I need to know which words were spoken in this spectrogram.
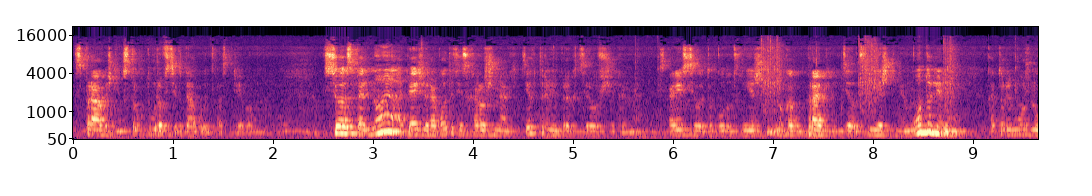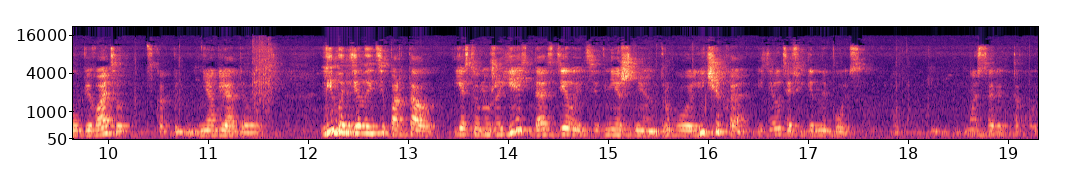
Справочник, структура всегда будет востребована. Все остальное, опять же, работайте с хорошими архитекторами и проектировщиками. Скорее всего, это будут внешние, ну, как бы правильно делать внешними модулями, которые можно убивать, вот, как бы не оглядываясь. Либо делайте портал, если он уже есть, да, сделайте внешнюю другое личико и сделайте офигенный поиск. Вот мой совет такой.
